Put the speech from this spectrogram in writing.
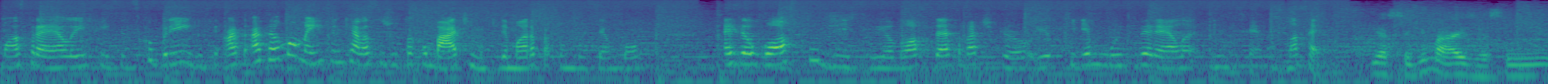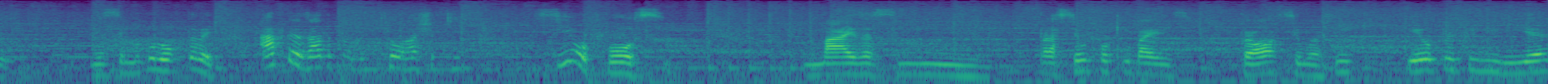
Mostra ela, enfim, se descobrindo. enfim, a- Até o momento em que ela se junta com Batman, que demora pra acontecer um pouco. Mas eu gosto disso, e eu gosto dessa Batgirl. E eu queria muito ver ela em cena, uma série. Ia ser demais, ia ser. Ia ser muito louco também. Apesar do também que eu acho que se eu fosse mais assim. pra ser um pouquinho mais próximo, assim, eu preferiria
